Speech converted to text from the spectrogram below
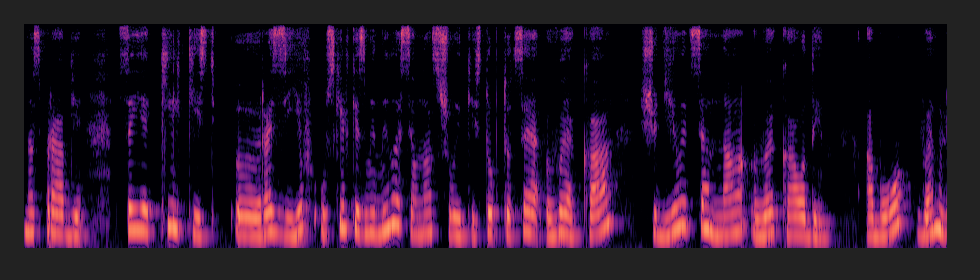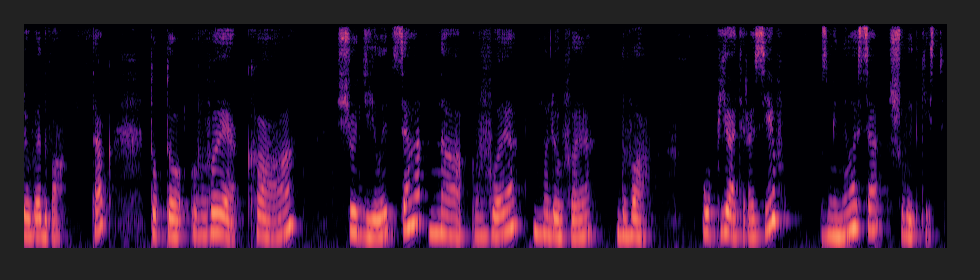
насправді це є кількість е, разів, у скільки змінилася у нас швидкість. Тобто це ВК, що ділиться на ВК1 або В0В2. Так? Тобто ВК що ділиться на В0В2. У 5 разів змінилася швидкість.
